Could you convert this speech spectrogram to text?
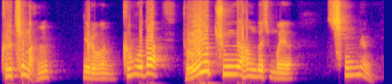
그렇지만 여러분, 그보다 더 중요한 것이 뭐예요? 생명이에요.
